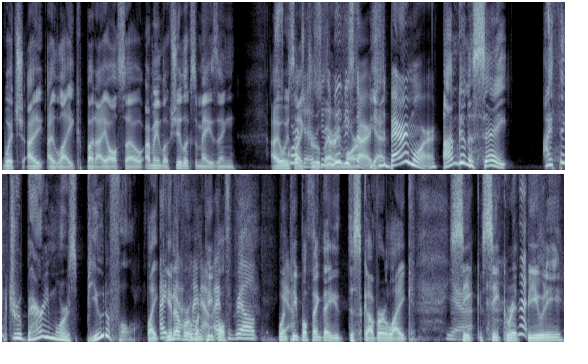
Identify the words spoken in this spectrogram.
which I I like, but I also I mean, look, she looks amazing. I always like. Drew She's Barrymore. a movie star. Yeah. She's a Barrymore. I'm gonna say, I think Drew Barrymore's beautiful. Like I- you know, yeah, I when know. people real. when yeah. people think they discover like secret that- beauty.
